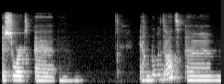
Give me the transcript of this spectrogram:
een soort ja, hoe noem ik dat? Ehm,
